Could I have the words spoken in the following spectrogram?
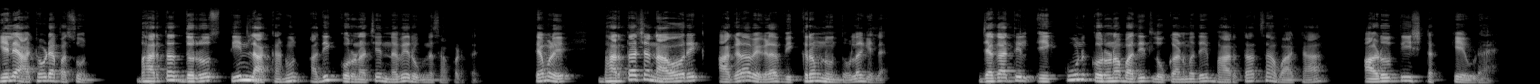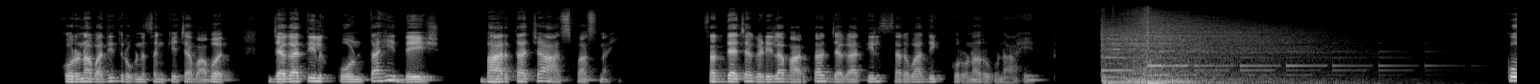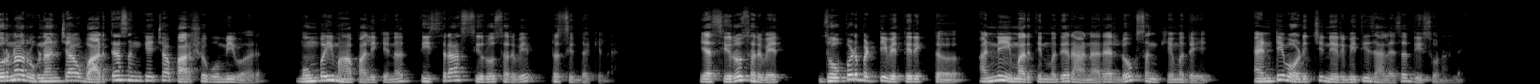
गेल्या आठवड्यापासून भारतात दररोज तीन लाखांहून अधिक कोरोनाचे नवे रुग्ण सापडत आहेत त्यामुळे भारताच्या नावावर एक आगळा वेगळा विक्रम नोंदवला गेलाय. जगातील एकूण कोरोनाबाधित लोकांमध्ये भारताचा वाटा अडोतीस टक्के एवढा आहे. कोरोनाबाधित रुग्णसंख्येच्या बाबत जगातील कोणताही देश भारताच्या आसपास नाही. सध्याच्या घडीला भारतात जगातील सर्वाधिक कोरोना रुग्ण आहेत. कोरोना रुग्णांच्या वाढत्या संख्येच्या पार्श्वभूमीवर मुंबई महापालिकेनं तिसरा सिरो सर्वे प्रसिद्ध केला या सिरो सर्वेत झोपडपट्टी व्यतिरिक्त अन्य इमारतींमध्ये राहणाऱ्या लोकसंख्येमध्ये अँटीबॉडीची निर्मिती झाल्याचं दिसून आलंय.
